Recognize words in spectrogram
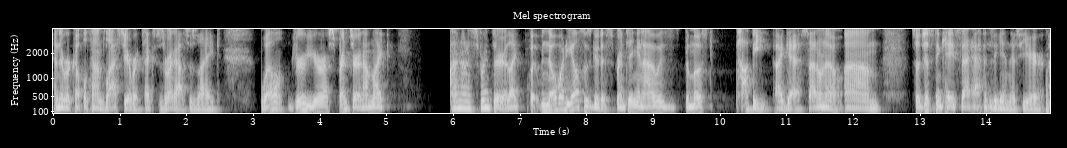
And there were a couple times last year where Texas Red House was like, "Well, Drew, you're a sprinter," and I'm like, "I'm not a sprinter." Like, but nobody else was good at sprinting, and I was the most poppy, I guess. I don't know. Um, so just in case that happens again this year, uh,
